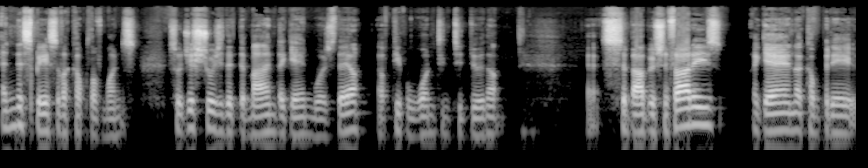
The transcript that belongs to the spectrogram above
in the space of a couple of months. So it just shows you the demand again was there of people wanting to do that. Uh, Sababu Safaris, again, a company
